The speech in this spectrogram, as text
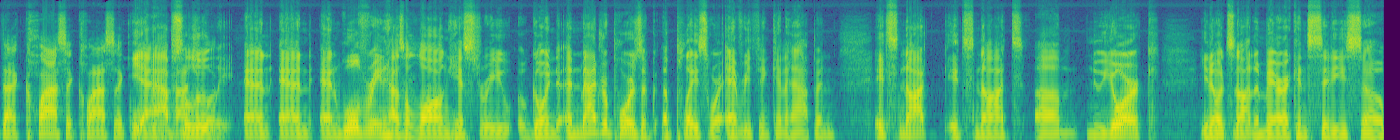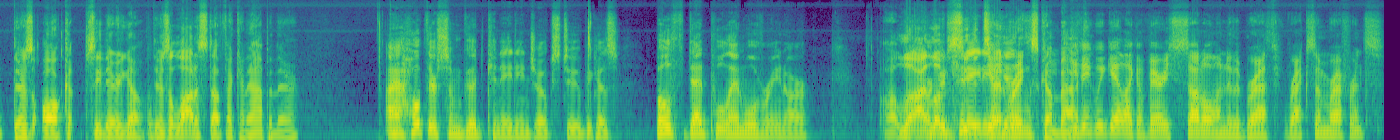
that classic, classic. Yeah, Wolverine look. absolutely. And and and Wolverine has a long history going to and Madripoor is a, a place where everything can happen. It's not it's not um, New York, you know, it's not an American city, so there's all see there you go. There's a lot of stuff that can happen there. I hope there's some good Canadian jokes too, because both Deadpool and Wolverine are. Uh, lo- I'd love good to see Canadian the Ten kids. Rings come back. Do back. you think we get like a very subtle, under the breath Wrexham reference?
